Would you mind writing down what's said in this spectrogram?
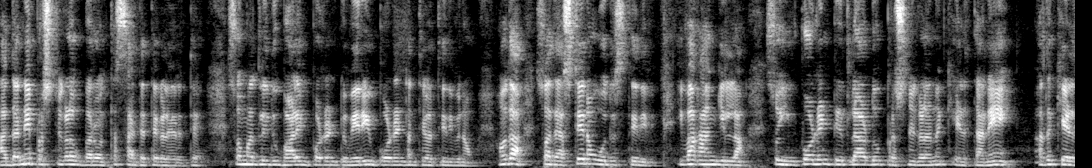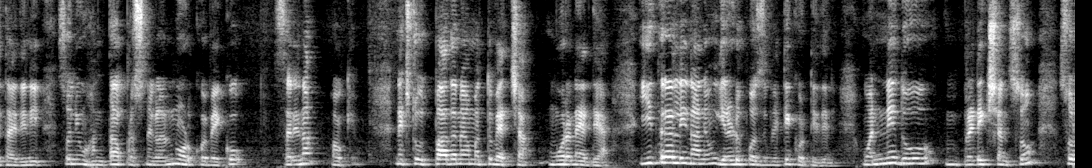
ಅದನ್ನೇ ಪ್ರಶ್ನೆಗಳಿಗೆ ಬರುವಂಥ ಸಾಧ್ಯತೆಗಳಿರುತ್ತೆ. ಸೊ ಮೊದಲು ಇದು ಭಾಳ ಇಂಪಾರ್ಟೆಂಟ್ ವೆರಿ ಇಂಪಾರ್ಟೆಂಟ್ ಅಂತ ಹೇಳ್ತಿದ್ದೀವಿ ನಾವು. ಹೌದಾ? ಸೊ ಅದಷ್ಟೇ ನಾವು ಓದಿಸ್ತಿದ್ದೀವಿ ಇವಾಗ ಹಂಗಿಲ್ಲ. ಸೊ ಇಂಪಾರ್ಟೆಂಟ್ ಇರಲಾರ್ದು ಪ್ರಶ್ನೆಗಳನ್ನು ಕೇಳ್ತಾನೆ. ಅದಕ್ಕೆ ಕೇಳ್ತಾ ಇದ್ದೀನಿ. ಸೊ ನೀವು ಅಂಥ ಪ್ರಶ್ನೆಗಳನ್ನು ನೋಡ್ಕೋಬೇಕು. ಸರಿನಾ? ಓಕೆ. ನೆಕ್ಸ್ಟ್ ಉತ್ಪಾದನಾ ಮತ್ತು ವೆಚ್ಚ, ಮೂರನೇ ಅಧ್ಯಾಯ. ಇದರಲ್ಲಿ ನಾನು ಎರಡು ಪಾಸಿಬಿಲಿಟಿ ಕೊಟ್ಟಿದ್ದೀನಿ. ಒಂದನೇದು ಪ್ರೆಡಿಕ್ಷನ್ಸು ಸೊ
